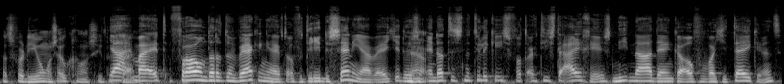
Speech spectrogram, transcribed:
dat is voor die jongens ook gewoon super Ja, fijn. maar het, vooral omdat het een werking heeft over drie decennia, weet je. Dus, Ja. En dat is natuurlijk iets wat artiesten eigen is. Niet nadenken over wat je tekent.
